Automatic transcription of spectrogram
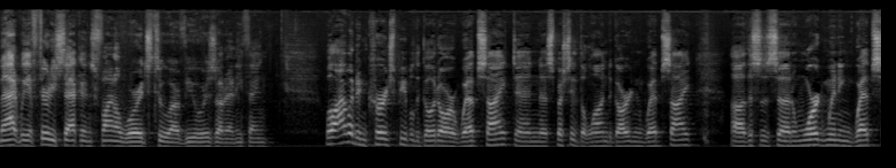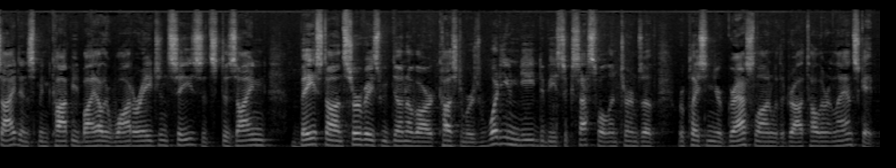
Matt, we have 30 seconds. Final words to our viewers on anything. Well, I would encourage people to go to our website, and especially the Lawn to Garden website. Uh, this is an award winning website, and it's been copied by other water agencies. It's designed based on surveys we've done of our customers. What do you need to be successful in terms of replacing your grass lawn with a drought tolerant landscape?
